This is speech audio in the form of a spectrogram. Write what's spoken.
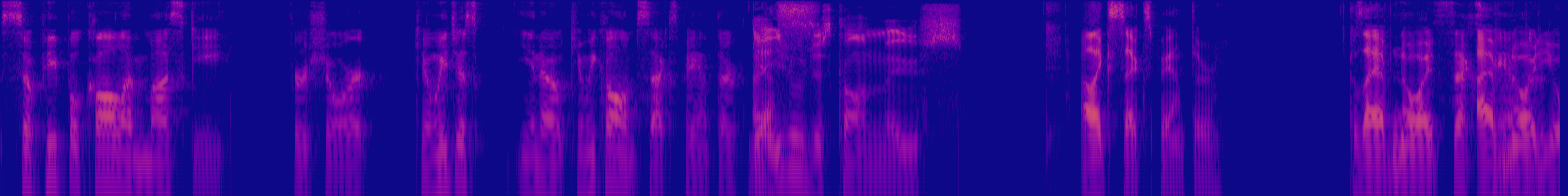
so people call him Muskie for short. Can we just, you know, can we call him Sex Panther? I Yes. usually just call him Moose. I like Sex Panther because I have no idea. Sex I have no idea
